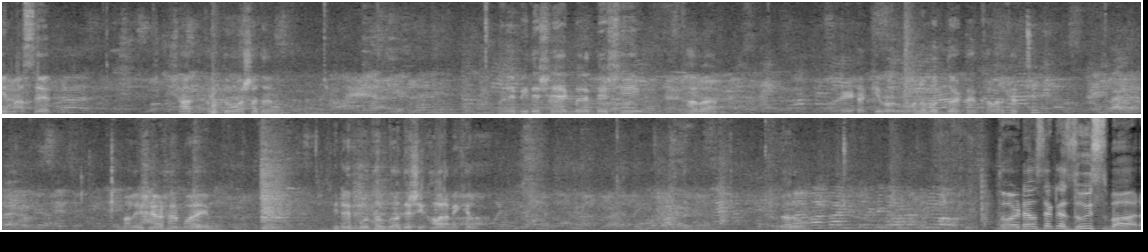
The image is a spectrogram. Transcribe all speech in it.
এই মাছের স্বাদ কিন্তু অসাধারণ। মানে বিদেশে একবারে দেশি খাবার এটা কি বলব অনবদ্য একটা খাবার খাচ্ছি। মালয়েশিয়া আসার পরে এটাই প্রথম কোনো দেশি খাবার আমি খেলাম। দারুণ। তো এটা হচ্ছে একটা জুইস বার,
